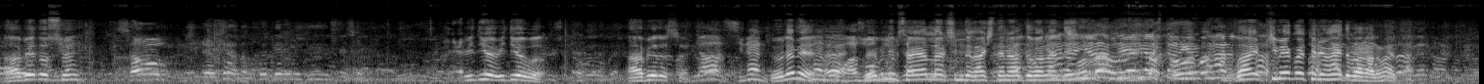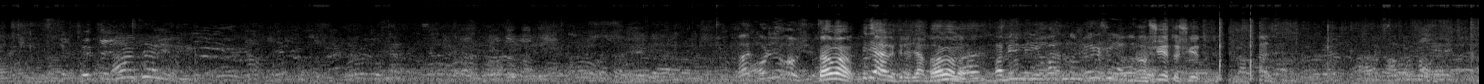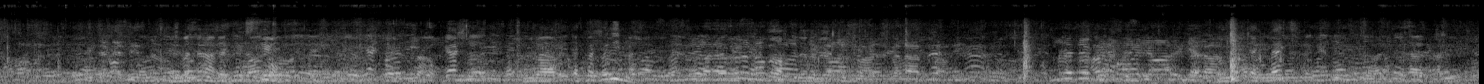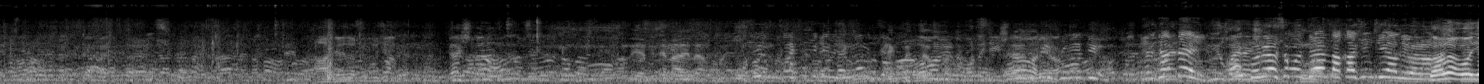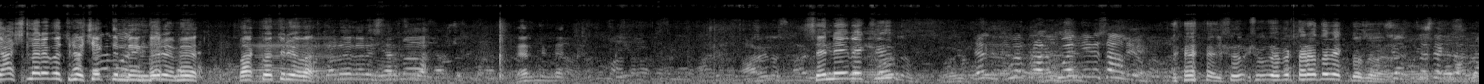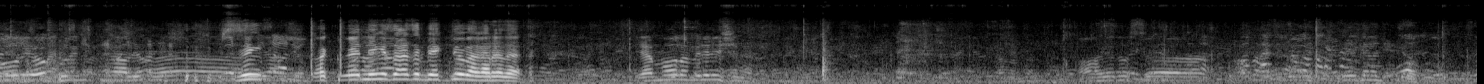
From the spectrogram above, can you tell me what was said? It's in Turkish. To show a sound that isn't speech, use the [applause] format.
Afiyet olsun. Sağ ol Video video bu. Afiyet olsun. Ya Sinan, Öyle mi? ne bileyim sayarlar şimdi kaç tane aldı falan değil. Vay kime götürüyorsun hadi bakalım hadi. Tamam. Bir daha götüreceğim. Tamam. Kabirimin yukarısından görüşün adam. Şu yeter şu yeter. Ekmek vereyim mi? Ekmek. Erkan Bey, görüyorsunuz değil mi? Kaçıncıyı alıyor. Valla o yaşlılara götürüyor. Çektim ben görüyorum evet. Bak götürüyor bak. Sen neyi bekliyorsun? Ben bu buranın güvenliğini sağlıyorum. şu, şu öbür tarafta bekle o zaman. Sizin bak güvenliğiniz hazır bekliyor bak arada. Yemme oğlum bilir işini. Afiyet olsun.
